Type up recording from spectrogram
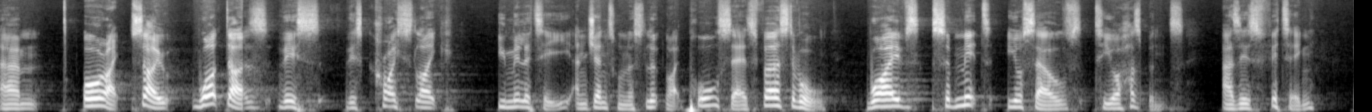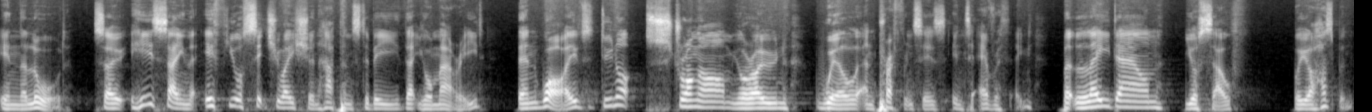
Um, all right. So, what does this, this Christ like humility and gentleness look like? Paul says, first of all, wives, submit yourselves to your husbands, as is fitting in the Lord. So, he's saying that if your situation happens to be that you're married, then wives, do not strong arm your own will and preferences into everything, but lay down yourself for your husband.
